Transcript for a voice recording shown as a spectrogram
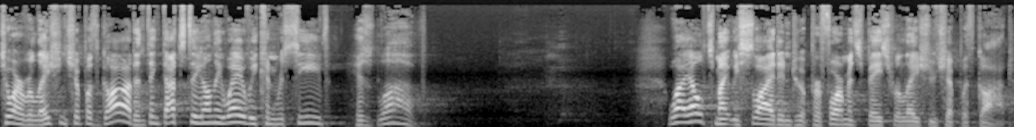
to our relationship with God and think that's the only way we can receive his love. Why else might we slide into a performance based relationship with God?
